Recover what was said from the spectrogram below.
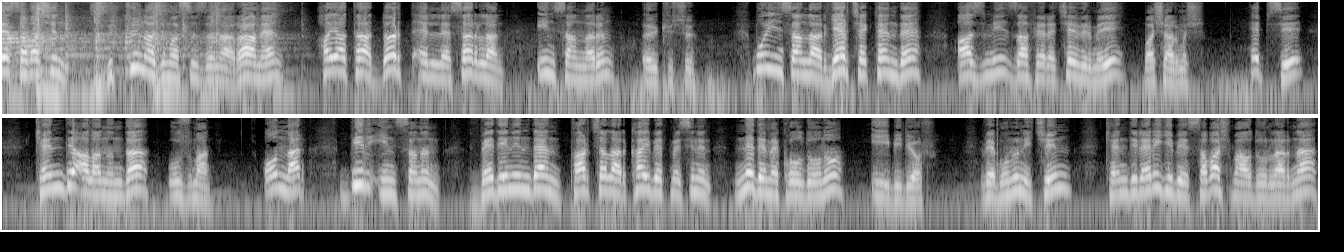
Size savaşın bütün acımasızlığına rağmen hayata dört elle sarılan insanların öyküsü. Bu insanlar gerçekten de azmi zafere çevirmeyi başarmış. Hepsi kendi alanında uzman. Onlar bir insanın bedeninden parçalar kaybetmesinin ne demek olduğunu iyi biliyor. Ve bunun için kendileri gibi savaş mağdurlarına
